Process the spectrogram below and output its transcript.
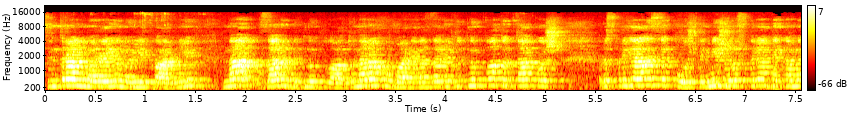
центральною районною лікарнею на заробітну плату, на рахування на заробітну плату також розподілялися кошти між розпорядниками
